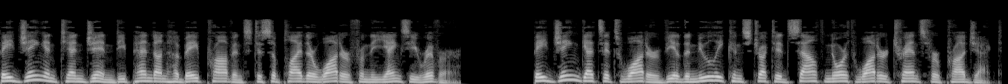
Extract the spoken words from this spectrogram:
Beijing and Tianjin depend on Hebei province to supply their water from the Yangtze River. Beijing gets its water via the newly constructed South-North Water Transfer Project.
